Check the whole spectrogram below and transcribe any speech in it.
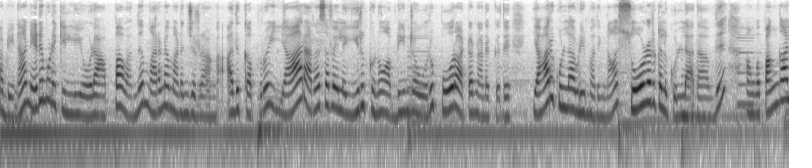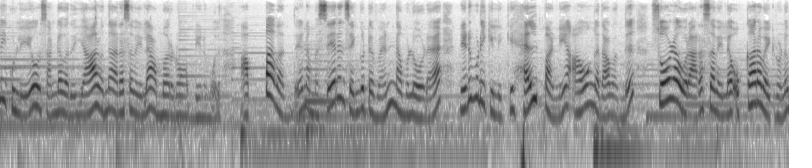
அப்படின்னா நெடுமுடி கிள்ளியோட அப்பா வந்து மரணம் அடைஞ்சிடுறாங்க. அதுக்கப்புறம் யார் அரசவையில் இருக்கணும் அப்படின்ற ஒரு போராட்டம் நடக்குது. யாருக்குள்ள அப்படின்னு பார்த்தீங்கன்னா சோழர்களுக்குள்ள. அதாவது அவங்க பங்காளிக்குள்ளேயே ஒரு சண்டை வருது. யார் வந்து அரசவையில் அமரணும் அப்படின்னும் போது அப்போ வந்து நம்ம சேரன் செங்குட்டுவன் நம்மளோட நெடுமுடி கிள்ளிக்கு ஹெல்ப் பண்ணி அவங்க தான் வந்து சோழ ஒரு அரசவையில் உட்கார வைக்கணும்னு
